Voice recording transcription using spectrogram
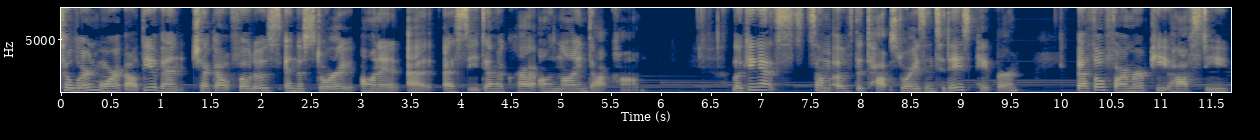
To learn more about the event, check out photos and the story on it at scdemocratonline.com. Looking at some of the top stories in today's paper, Bethel farmer Pete Hofste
